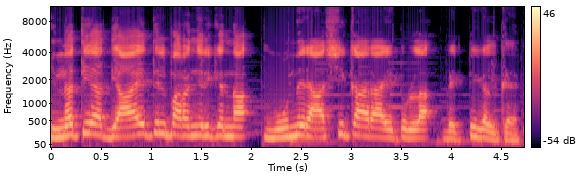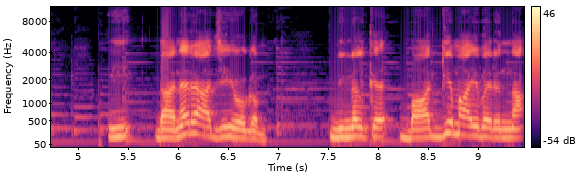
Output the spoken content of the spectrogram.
ഇന്നത്തെ അധ്യായത്തിൽ പറഞ്ഞിരിക്കുന്ന മൂന്ന് രാശിക്കാരായിട്ടുള്ള വ്യക്തികൾക്ക് ഈ ധനരാജയോഗം നിങ്ങൾക്ക് ഭാഗ്യമായി വരുന്ന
